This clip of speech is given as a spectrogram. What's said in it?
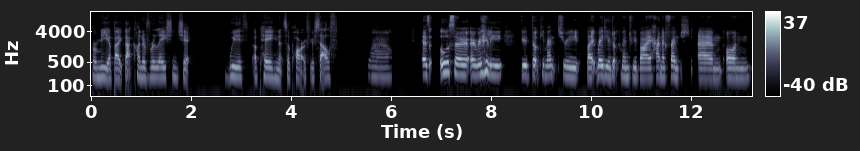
for me about that kind of relationship with a pain that's a part of yourself. Wow. There's also a really good documentary, like radio documentary by Hannah French um, on,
